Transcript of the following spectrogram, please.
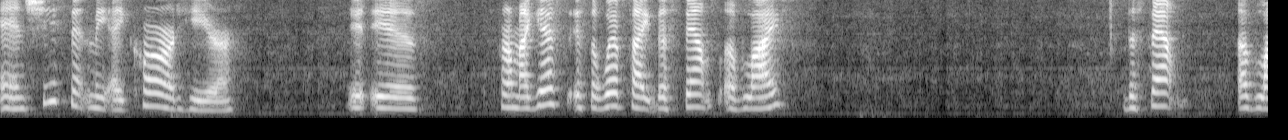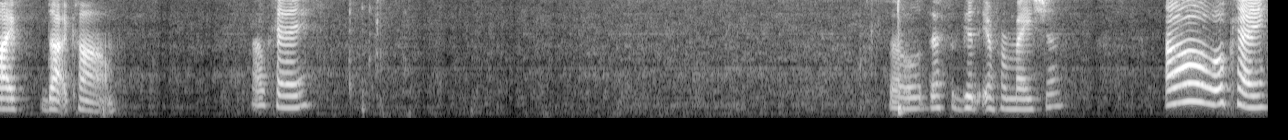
And she sent me a card here. It is from, I guess it's the website, The Stamps of Life. The Stamps of Life.com. Okay. So that's good information. Oh, okay.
